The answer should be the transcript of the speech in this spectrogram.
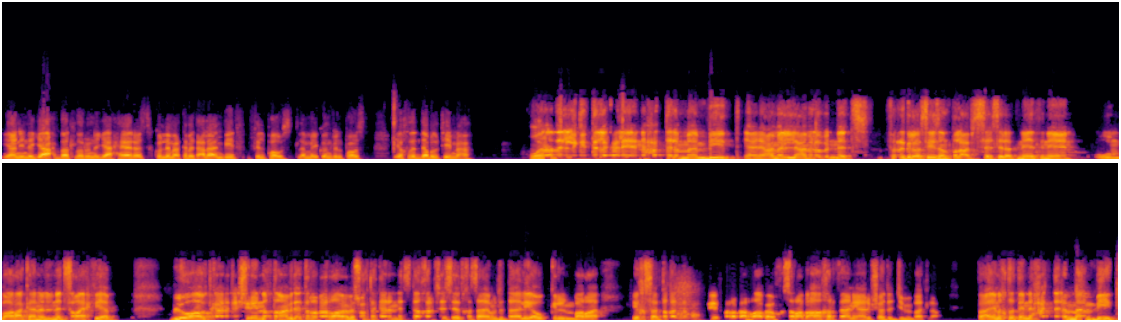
يعني نجاح باتلر ونجاح هاريس كله معتمد على امبيد في ال post لما يكون في ال post يأخذ ال double team معه. وهذا اللي قلت لك عليه إنه حتى لما امبيد يعني عمل اللي عمله بالنتس في ال regular season طلع في السلسلة 2 2 ومباراة كان النتس رايح فيها blowout كانت. 20 نقطة مع بداية الربع الرابع بس وقتها كان النتس داخل في سلسلة خسائر متتالية وكل مباراة يخسر تقدم في الربع الرابع وخسرها باخر ثانية بشوطه جيمي باتلر. فهي نقطة انه حتى لما امبيد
